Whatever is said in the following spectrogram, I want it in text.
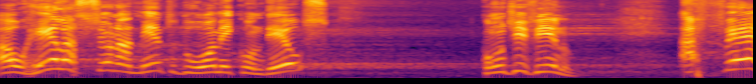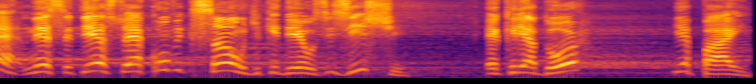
ao relacionamento do homem com Deus, com o divino. A fé nesse texto é a convicção de que Deus existe, é Criador e é Pai,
